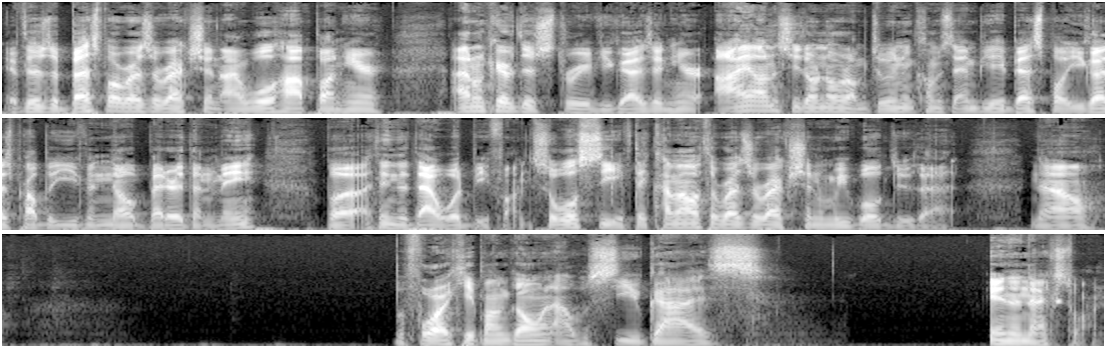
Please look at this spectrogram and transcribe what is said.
If there's a best ball resurrection, I will hop on here. I don't care if there's three of you guys in here. I honestly don't know what I'm doing when it comes to NBA best ball. You guys probably even know better than me, but I think that that would be fun. So we'll see. If they come out with a resurrection, we will do that. Now, before I keep on going, I will see you guys in the next one.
